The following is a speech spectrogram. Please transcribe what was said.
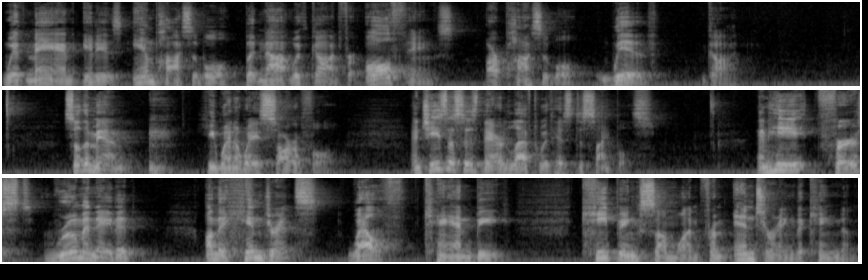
With man it is impossible, but not with God, for all things are possible with God. So the man, he went away sorrowful. And Jesus is there left with his disciples. And he first ruminated on the hindrance wealth can be, keeping someone from entering the kingdom.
